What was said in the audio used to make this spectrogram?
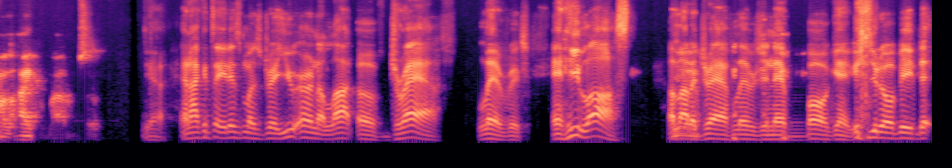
all the hype about him. So yeah, and I can tell you this much, Dre, you earned a lot of draft leverage, and he lost a lot of draft leverage in that ball game. You know what I mean? That,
